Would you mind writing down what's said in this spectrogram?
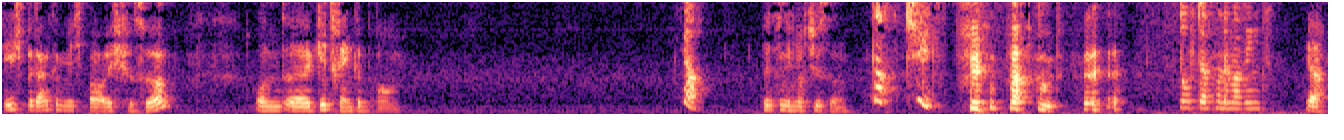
Ich bedanke mich bei euch fürs Hören und äh, Getränke brauen. Ja, Willst du nicht noch Tschüss sagen? doch, tschüss. Macht's gut. Doof, dass man immer winkt. Ja.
